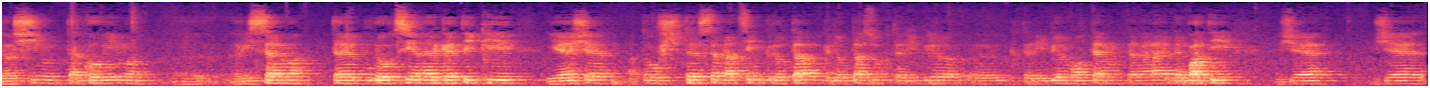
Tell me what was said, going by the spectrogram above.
dalším takovým eh, rysem té budoucí energetiky je, že, a to už te se vracím k, dota, k dotazu, který byl, eh, který byl motem téhle debaty, že, že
